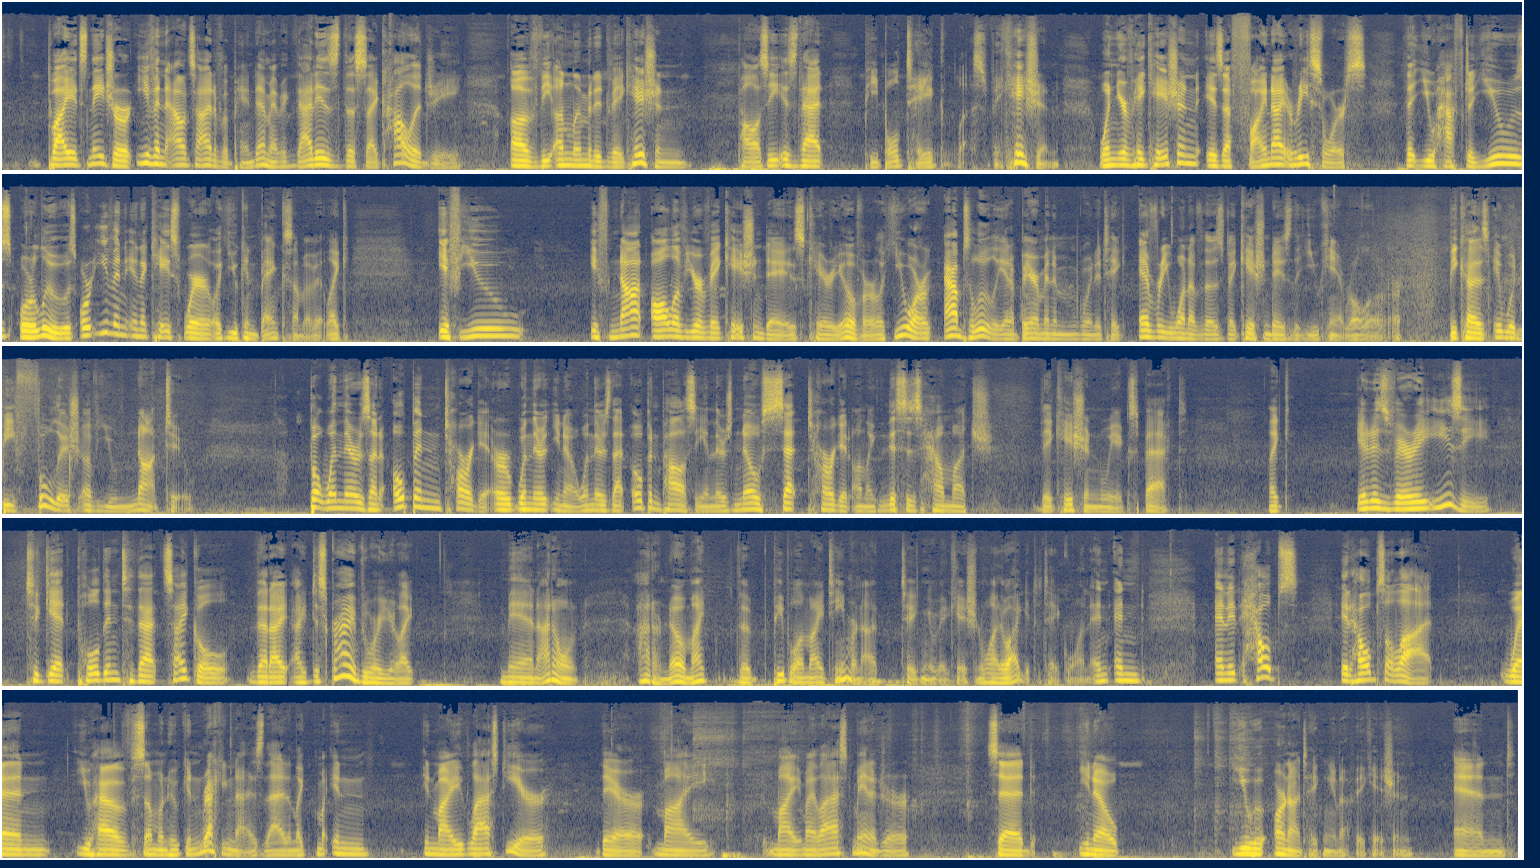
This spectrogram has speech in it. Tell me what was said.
by its nature even outside of a pandemic like, that is the psychology of the unlimited vacation policy is that people take less vacation when your vacation is a finite resource that you have to use or lose or even in a case where like you can bank some of it like if you if not all of your vacation days carry over, like you are absolutely at a bare minimum going to take every one of those vacation days that you can't roll over because it would be mm-hmm. foolish of you not to. But when there's an open target or when there you know, when there's that open policy and there's no set target on like this is how much vacation we expect. Like it is very easy to get pulled into that cycle that I, I described where you're like man, I don't, I don't know. My the people on my team are not taking a vacation. Why do I get to take one? And and and it helps. It helps a lot when you have someone who can recognize that. And like in in my last year, there my my my last manager said, you know, you are not taking enough vacation, and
